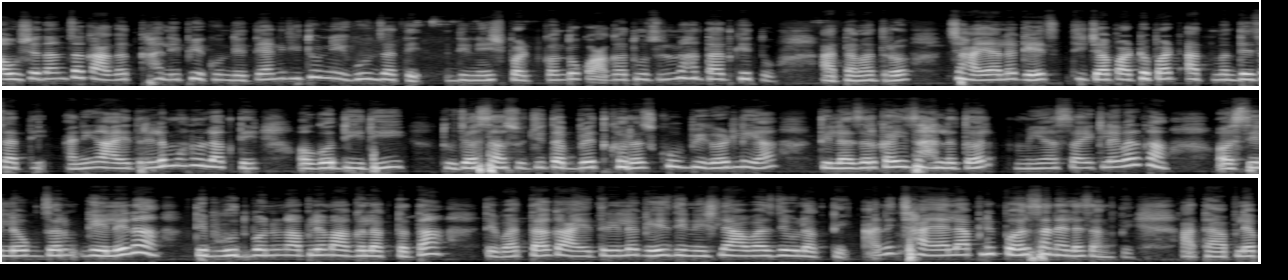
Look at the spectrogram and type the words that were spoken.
औषधांचा कागद खाली फेकून देते आणि तिथून निघून जाते. दिनेश पटकन तो कागद उचलून हातात घेतो. आता मात्र छाया लगेच तिच्या पाठोपाठ आतमध्ये जाते आणि गायत्रीला म्हणू लागते अगं दीदी तुझ्या सासूची तब्येत खरंच खूप बिघडली आ तिला जर काही झालं तर? मी असं ऐकलंय बरं का. असे लोक जर गेले ना ते भूत बनून आपल्या मागं लागतात हा. तेव्हा त्या गायत्री लगेच दिनेशला आवाज देऊ लागते आणि छायाला आपली पर्स आणायला सांगते. आता आपल्या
